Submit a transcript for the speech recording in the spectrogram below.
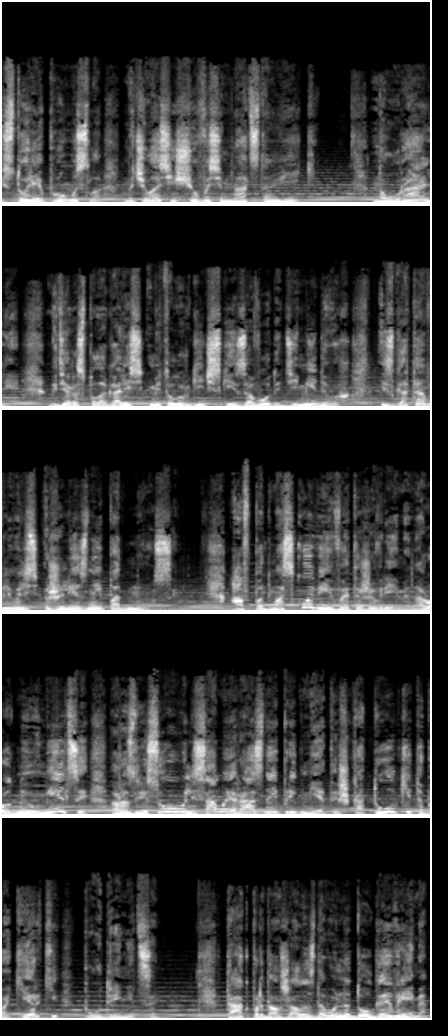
История промысла началась еще в XVIII веке. На Урале, где располагались металлургические заводы Демидовых, изготавливались железные подносы – а в Подмосковье в это же время народные умельцы разрисовывали самые разные предметы – шкатулки, табакерки, пудреницы. Так продолжалось довольно долгое время.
